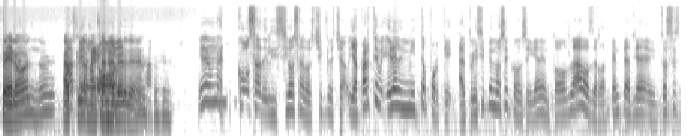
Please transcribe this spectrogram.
Pero, ¿no? Ah, ah la manzana verde. ¿eh? Era una cosa deliciosa los chicles chavo. Y aparte era el mito porque al principio no se conseguían en todos lados. De repente había, entonces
